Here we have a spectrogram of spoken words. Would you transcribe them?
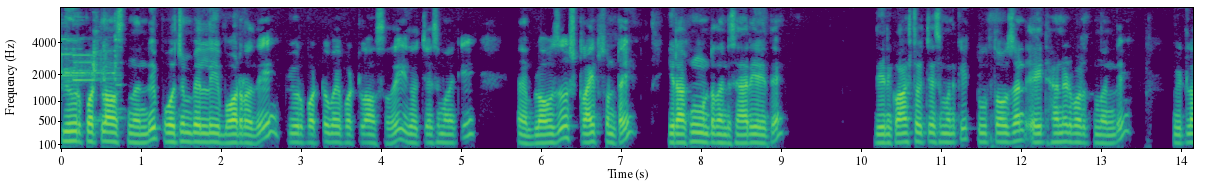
ప్యూర్ పట్టులో వస్తుందండి. పోచంపల్లి బార్డర్ అది. ప్యూర్ పట్టు బై పట్టులో వస్తుంది. ఇది వచ్చేసి మనకి బ్లౌజ్ స్ట్రైప్స్ ఉంటాయి. ఈ రకంగా ఉంటుందండి శారీ అయితే. దీని కాస్ట్ వచ్చేసి మనకి టూ థౌజండ్ ఎయిట్ హండ్రెడ్ పడుతుందండి. వీటిలో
